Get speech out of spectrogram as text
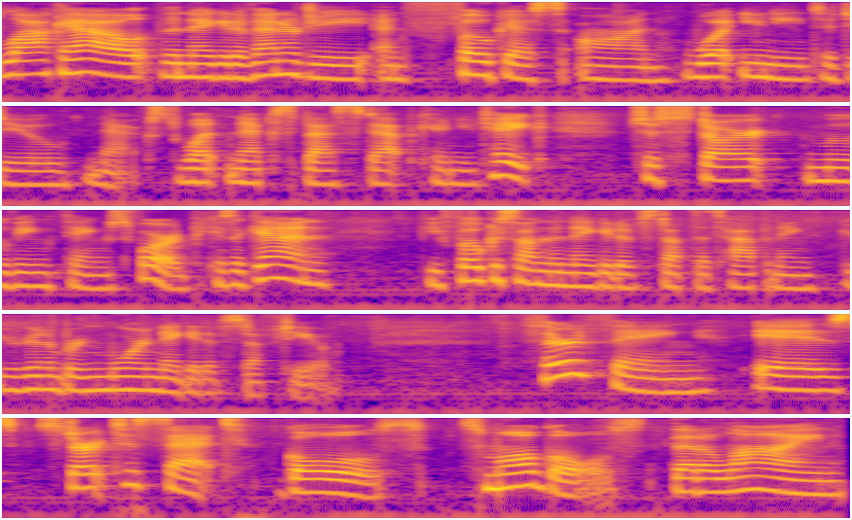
block out the negative energy and focus on what you need to do next. What next best step can you take to start moving things forward. Because again, if you focus on the negative stuff that's happening, you're going to bring more negative stuff to you. Third thing is start to set goals, small goals that align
